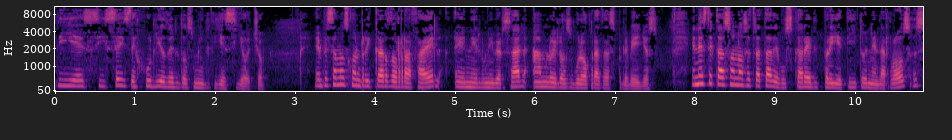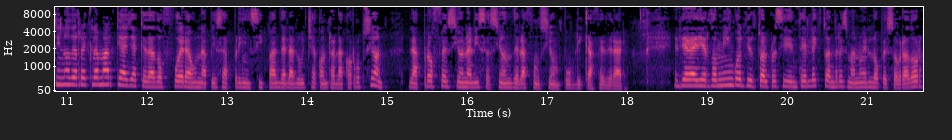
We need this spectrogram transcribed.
16 de julio del 2018. Empezamos con Ricardo Rafael en el Universal, AMLO y los burócratas plebeyos. En este caso no se trata de buscar el prietito en el arroz, sino de reclamar que haya quedado fuera una pieza principal de la lucha contra la corrupción, la profesionalización de la función pública federal. El día de ayer domingo, el virtual presidente electo Andrés Manuel López Obrador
